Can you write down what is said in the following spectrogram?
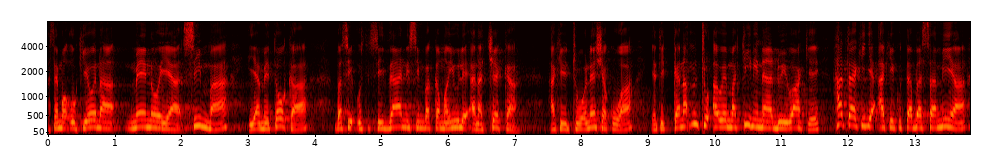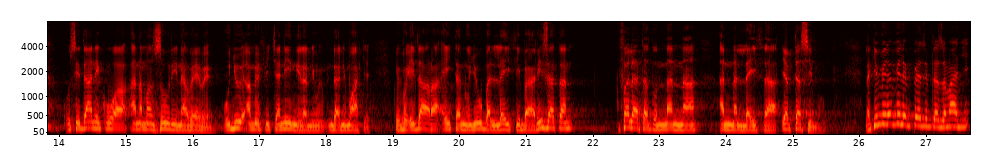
asema ukiona meno ya simba yametoka, basi usidhani simba kama yule anacheka, akituonesha kuwa yatikana mtu awe makini na adui wake, hata akija akikutabasamia usidhani kuwa ana mazuri na wewe, ujue ameficha nini ndani mwake. Kwa hivyo idha raaita nuyuba llaithi barizatan fala tadhunanna anna llaitha yabtasimu. Lakini vile vile, mpenzi mtazamaji,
